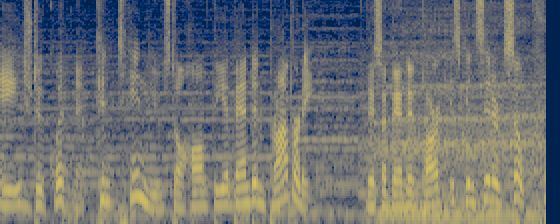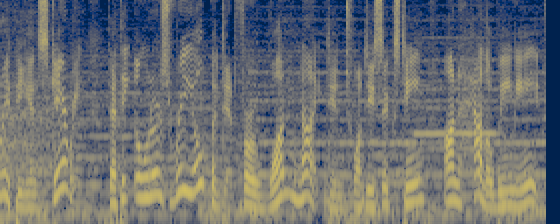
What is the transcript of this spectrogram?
aged equipment continues to haunt the abandoned property. This abandoned park is considered so creepy and scary that the owners reopened it for one night in 2016 on Halloween Eve.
